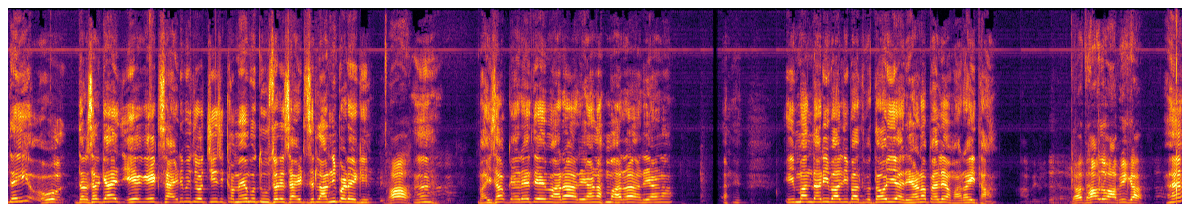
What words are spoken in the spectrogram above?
नहीं वो दरअसल क्या है एक एक साइड में जो चीज़ कम है वो दूसरे साइड से लानी पड़ेगी। हाँ। हाँ? भाई साहब कह रहे थे हमारा हरियाणा हमारा हरियाणा। ईमानदारी वाली बात बताओ ये हरियाणा पहले हमारा ही था। क्या था तो आप ही का। हैं?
